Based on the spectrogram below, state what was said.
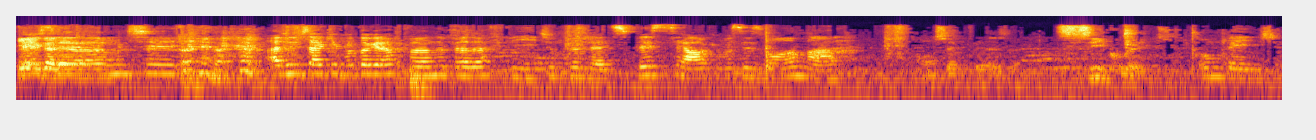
E aí, galera? Gente, a gente tá aqui fotografando pra dar feed, um projeto especial que vocês vão amar. Com certeza. Secret. Um beijo.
